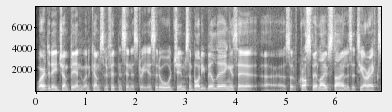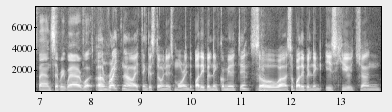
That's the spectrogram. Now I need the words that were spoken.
Where do they jump in when it comes to the fitness industry? Is it all gyms and bodybuilding? Is it uh, sort of CrossFit lifestyle? Is it TRX bands everywhere? What? Uh, right now, I think Estonia is more in the bodybuilding community. So, mm-hmm. uh, so bodybuilding is huge, and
